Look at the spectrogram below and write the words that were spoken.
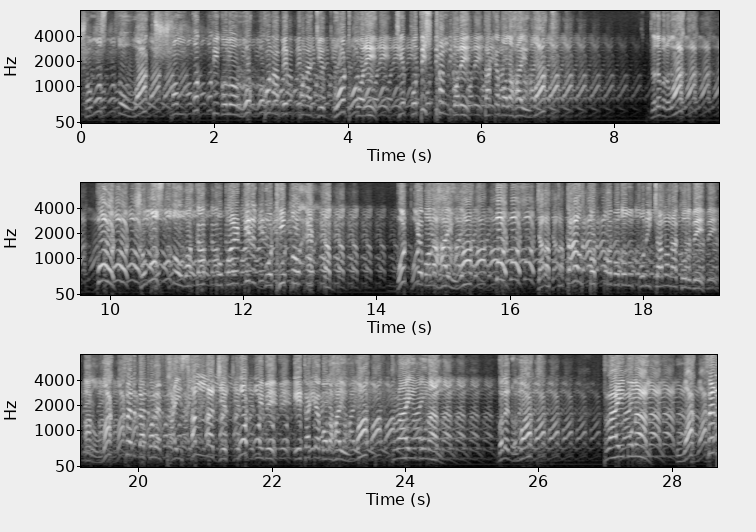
সমস্ত ওয়াক সম্পত্তিগুলো রক্ষণাবেক্ষণা যে বোর্ড করে, যে প্রতিষ্ঠান করে, তাকে বলা হয় ওয়াক সমস্ত ওয়াকাফ প্রপার্টির গঠিত যারা টোটাল পরিচালনা করবে। ব্যাপারে ফাইসাল্লা যে কোর্ট নেবে, এটাকে বলা হয় ওয়াক ট্রাইব্যুনাল। বলেন, ওয়াক ট্রাইব্যুনাল ওয়াকফের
